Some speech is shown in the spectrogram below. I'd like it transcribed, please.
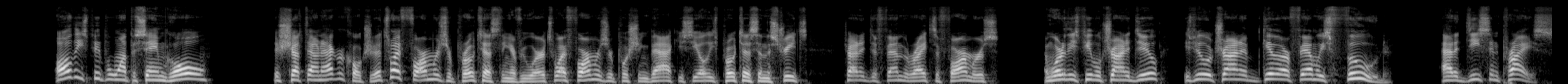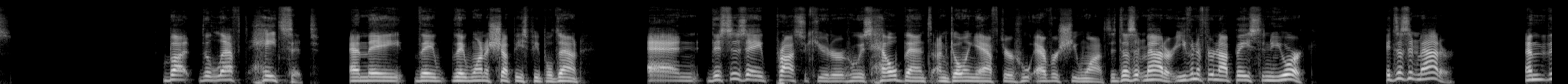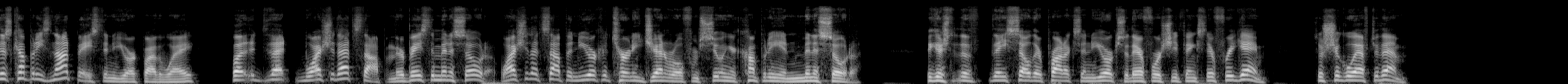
all these people want the same goal to shut down agriculture. That's why farmers are protesting everywhere. It's why farmers are pushing back. You see all these protests in the streets trying to defend the rights of farmers. And what are these people trying to do? These people are trying to give our families food at a decent price. But the left hates it and they they they want to shut these people down. And this is a prosecutor who is hell bent on going after whoever she wants. It doesn't matter, even if they're not based in New York. It doesn't matter. And this company's not based in New York, by the way. But that why should that stop them? They're based in Minnesota. Why should that stop the New York Attorney General from suing a company in Minnesota? Because the, they sell their products in New York, so therefore she thinks they're free game. So she'll go after them.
